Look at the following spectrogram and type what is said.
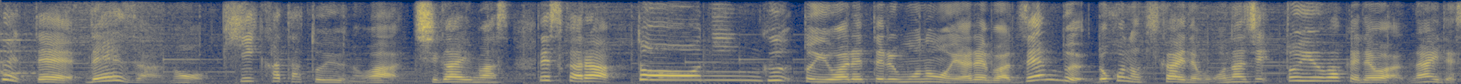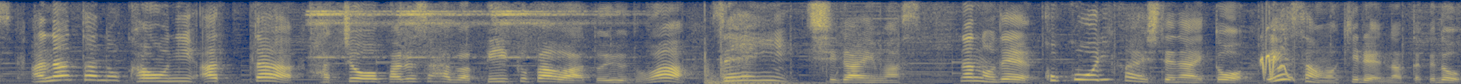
全てレーザーの効き方というのは違います。ですからトーニングと言われているものをやれば全部どこの機械でも同じというわけではないです。あなたの顔に合った波長パルス幅ピークパワーというのは全員違います。なのでここを理解してないと A さんは綺麗になったけど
